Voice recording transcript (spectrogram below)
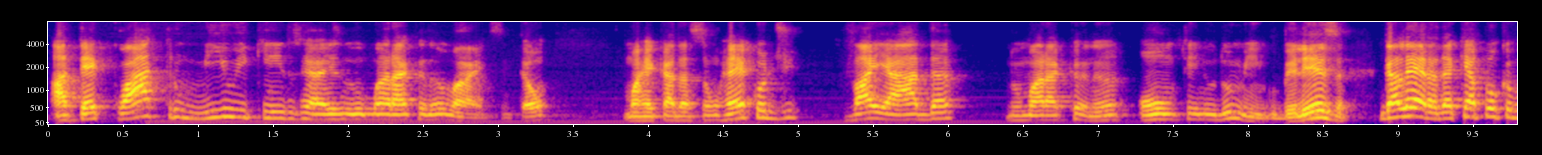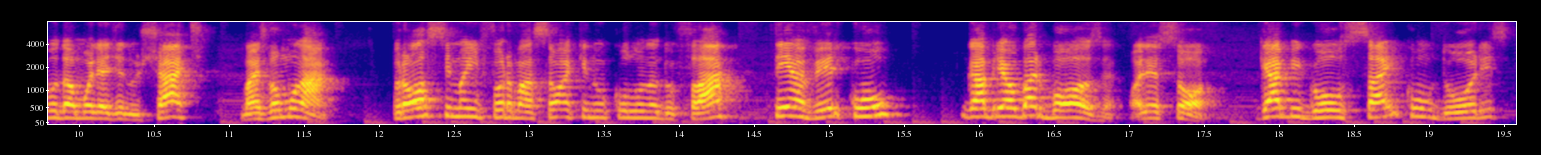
até 4.500 reais no Maracanã mais. Então, uma arrecadação recorde, vaiada no Maracanã ontem no domingo, beleza? Galera, daqui a pouco eu vou dar uma olhadinha no chat, mas vamos lá. Próxima informação aqui no Coluna do Fla tem a ver com Gabriel Barbosa. Olha só, Gabigol sai com dores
